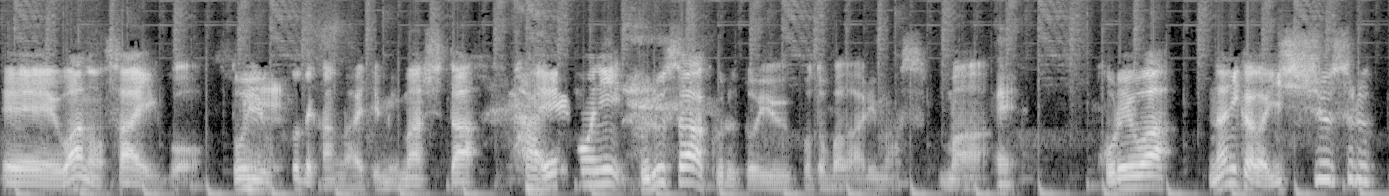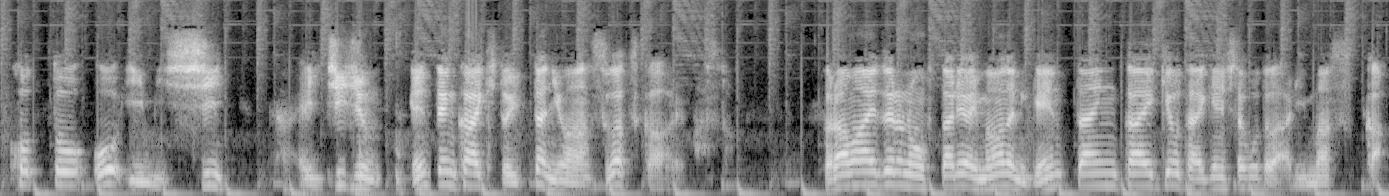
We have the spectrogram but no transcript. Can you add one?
えー和の最後ということで考えてみました。はい。英語にフルサークルという言葉があります。まあえ、これは何かが一周することを意味し、はい一巡、原点回帰といったニュアンスが使われますと。プラマイゼロのお二人は今までに原点回帰を体験したことがありますか？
